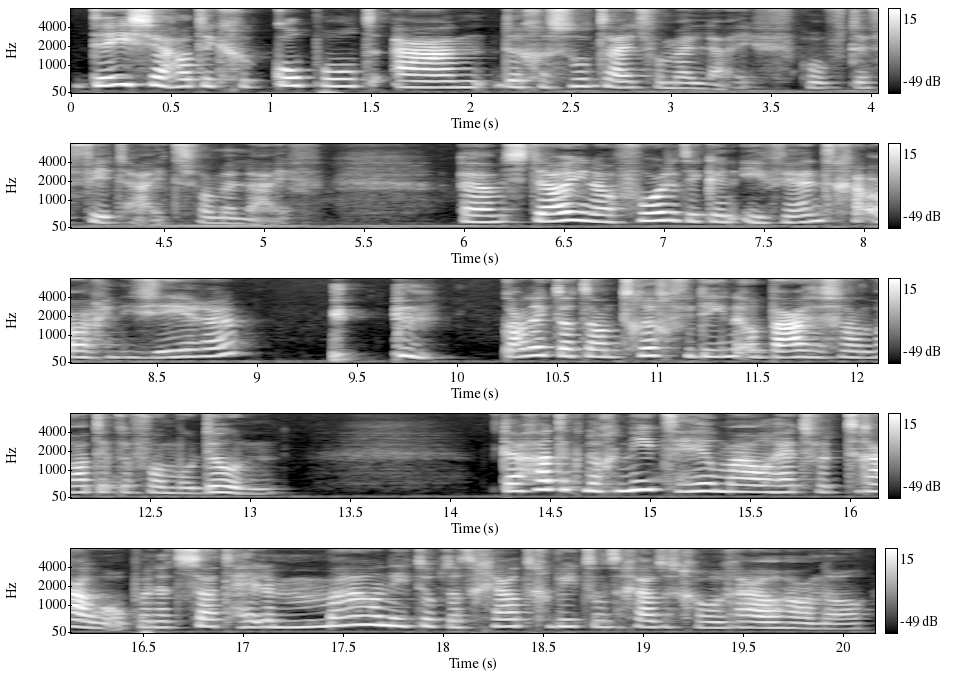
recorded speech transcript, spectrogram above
deze had ik gekoppeld aan de gezondheid van mijn lijf of de fitheid van mijn lijf. Um, stel je nou voor dat ik een event ga organiseren, kan ik dat dan terugverdienen op basis van wat ik ervoor moet doen? Daar had ik nog niet helemaal het vertrouwen op. En het zat helemaal niet op dat geldgebied, want geld is gewoon ruilhandel.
